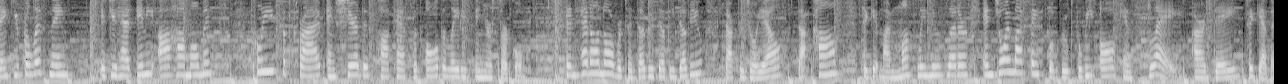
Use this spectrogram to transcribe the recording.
Thank you for listening. If you had any aha moments, please subscribe and share this podcast with all the ladies in your circle. Then head on over to www.drjoyelle.com to get my monthly newsletter and join my Facebook group so we all can slay our day together.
